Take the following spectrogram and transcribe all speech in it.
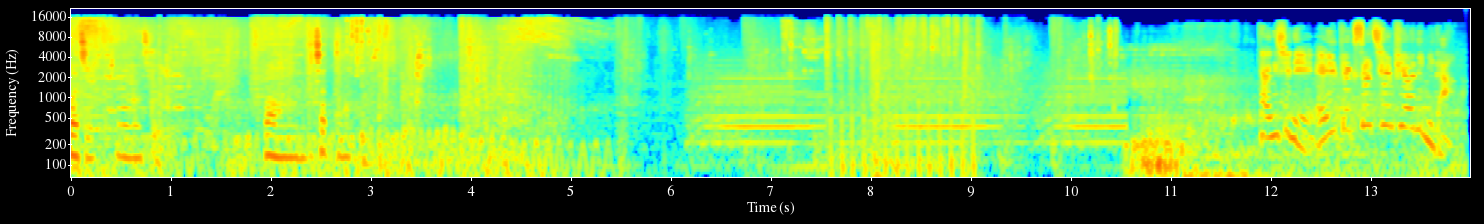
이거지 이거지. 와 미쳤다. 당신이 에이펙스 챔피언입니다.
